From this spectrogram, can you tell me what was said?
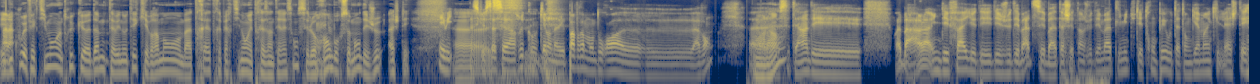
Et Voilà. du coup, effectivement, un truc, euh, Dame, que tu avais noté qui est vraiment bah, très très pertinent et très intéressant, c'est le remboursement des jeux achetés. Et oui, Euh, parce que ça, c'est un truc auquel on n'avait pas vraiment droit euh, avant. Euh, Voilà. C'était un des, ouais, bah voilà, une des failles des, des jeux des maths, c'est bah t'achètes un jeu des maths, limite tu t'es trompé ou t'as ton gamin qui l'a acheté,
